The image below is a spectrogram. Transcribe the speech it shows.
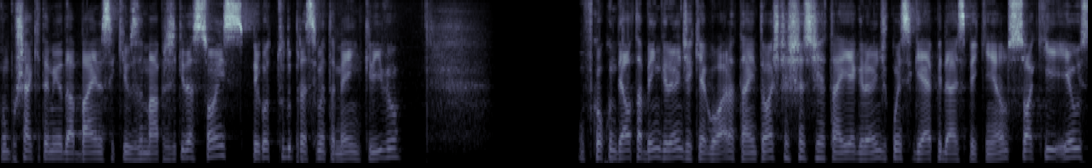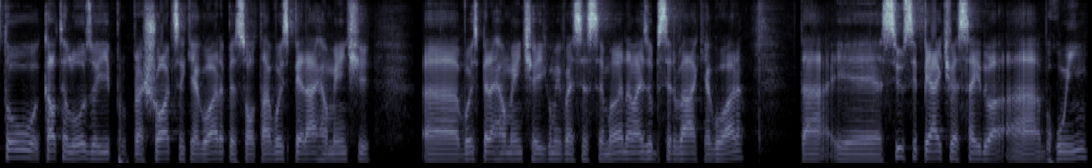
vamos puxar aqui também o da Binance, aqui os mapas de liquidações, pegou tudo para cima também, incrível. Ficou com delta bem grande aqui agora, tá? Então acho que a chance de retrair é grande com esse gap da SP500, só que eu estou cauteloso aí para shorts aqui agora, pessoal, tá? Vou esperar realmente, uh, vou esperar realmente aí como é vai ser a semana, mas observar aqui agora. Tá? É, se o CPI tivesse saído a, a, ruim,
